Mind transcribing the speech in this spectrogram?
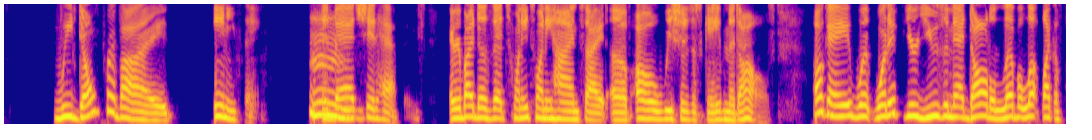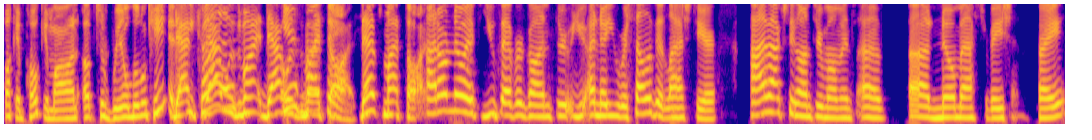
we don't provide anything and Mm. bad shit happens, everybody does that 2020 hindsight of, oh, we should have just gave them the dolls. Okay, what what if you're using that doll to level up like a fucking Pokemon up to real little kids? That's that was my that was my, my thought. That's my thought. I don't know if you've ever gone through. You, I know you were celibate last year. I've actually gone through moments of uh, no masturbation. Right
